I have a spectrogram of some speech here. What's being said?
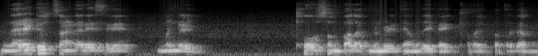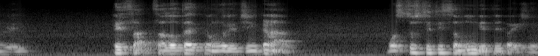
नॅरेटिव्ह चालणारे सगळे मंडळी थोर संपादक मंडळी त्यामध्ये काही ठराविक पत्रकार मंडळी हे चा- चालवत आहेत काँग्रेस जिंकणार वस्तुस्थिती समजून घेतली पाहिजे.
